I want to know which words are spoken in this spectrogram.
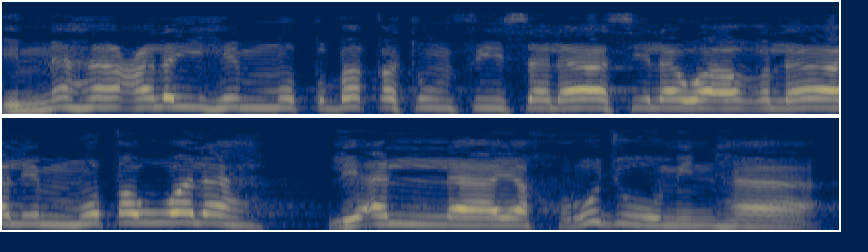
إنها عليهم مطبقة في سلاسل وأغلال مطولة لئلا يخرجوا منها.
